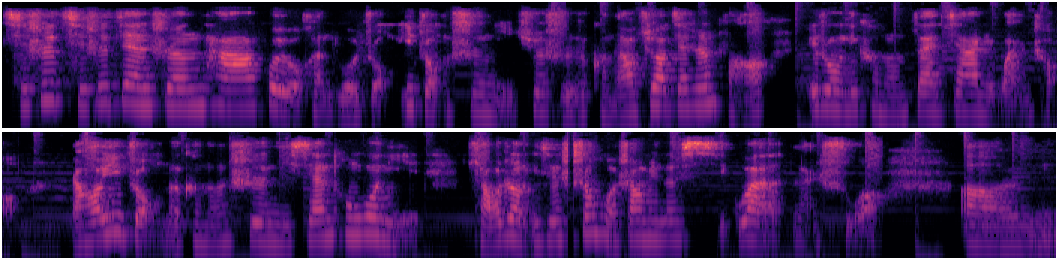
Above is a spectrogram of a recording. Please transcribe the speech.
其实其实健身它会有很多种，一种是你确实可能要去到健身房，一种你可能在家里完成，然后一种呢可能是你先通过你调整一些生活上面的习惯来说。嗯，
